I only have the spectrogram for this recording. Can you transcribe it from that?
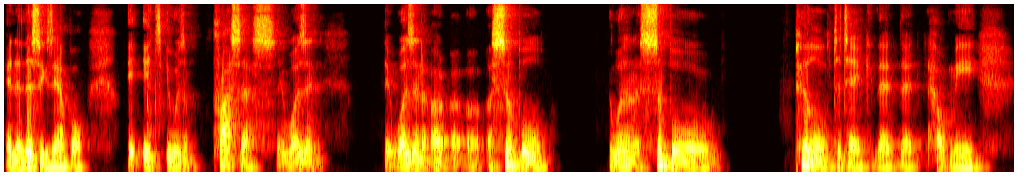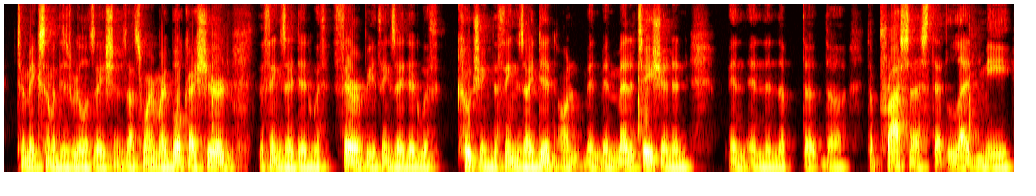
And in this example, it, it's it was a process. It wasn't it wasn't a, a, a simple it wasn't a simple pill to take that that helped me to make some of these realizations. That's why in my book I shared the things I did with therapy, the things I did with coaching, the things I did on in, in meditation, and and and then the, the the the process that led me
